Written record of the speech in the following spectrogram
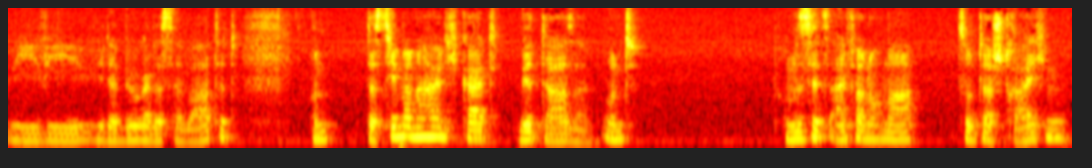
wie, wie, wie der Bürger das erwartet. Und das Thema Nachhaltigkeit wird da sein. Und um das jetzt einfach nochmal zu unterstreichen,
